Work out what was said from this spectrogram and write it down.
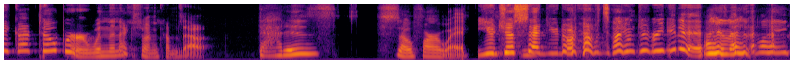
like October when the next one comes out. That is so far away. You just said you don't have time to read it. I meant like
